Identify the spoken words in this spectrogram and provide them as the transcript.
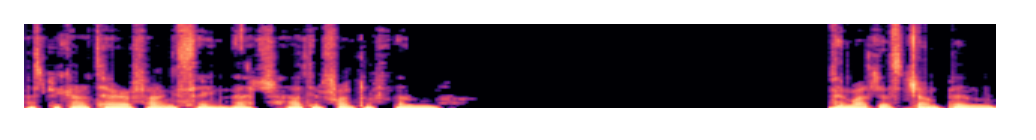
Must be kind of terrifying seeing that out in front of them. They might just jump him.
